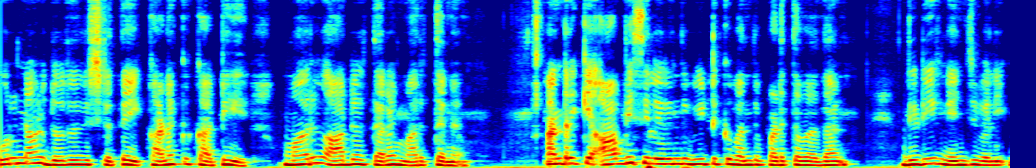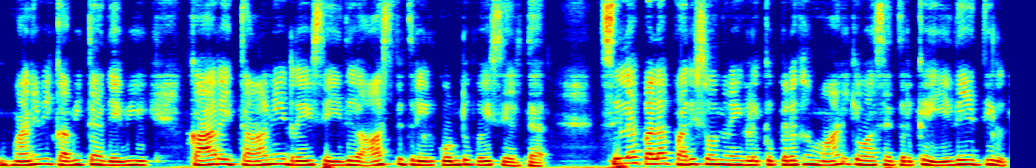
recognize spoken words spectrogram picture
ஒரு நாள் துரதிர்ஷ்டத்தை கணக்கு காட்டி மறு ஆர்டர் தர மறுத்தன. அன்றைக்கு ஆபீஸில் இருந்து வீட்டுக்கு வந்து படுத்தவர் தான் திடீர் நெஞ்சுவலி மனைவி கவிதா தேவி காரை தானே டிரைவ் செய்து ஆஸ்பத்திரியில் கொண்டு போய் சேர்த்தார். சில பல பரிசோதனைகளுக்கு பிறகு மாணிக்க வாசத்திற்கு இதயத்தில்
